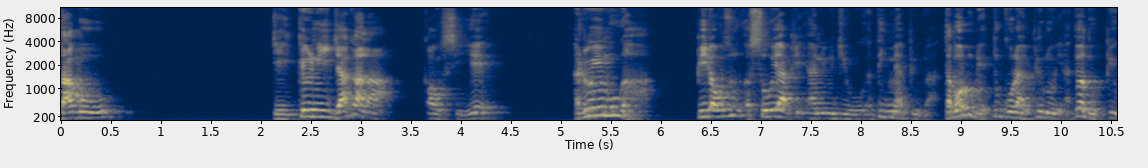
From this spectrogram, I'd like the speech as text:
ဒါကိုဒီကရဏီဂျာကာလာကောင်စီရဲ့အတွင်းမှုကပြည်တော်စုအစိုးရဖြစ် NUG ကိုအတိမတ်ပြုတာတဘောတူတွေသူကိုယ်တိုင်ပြုလို့ရအတွက်သူပြု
